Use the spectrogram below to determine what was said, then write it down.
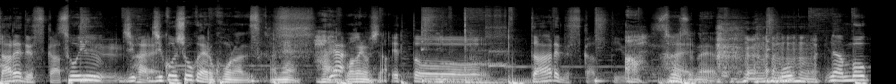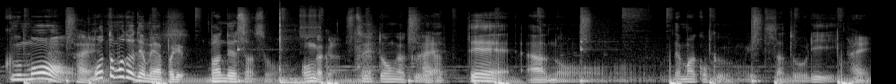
誰ですかっていう。そういう自,、はい。自己紹介のコーナーですかね。はい。わかりました。えっと誰ですかっていう。あそうですよね、はぼな僕もはい。もともとでもやっぱりバンドやってたんですよ。い音楽なんですね。ずっと音楽やって、あのでマコ君言ってた通りはい。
